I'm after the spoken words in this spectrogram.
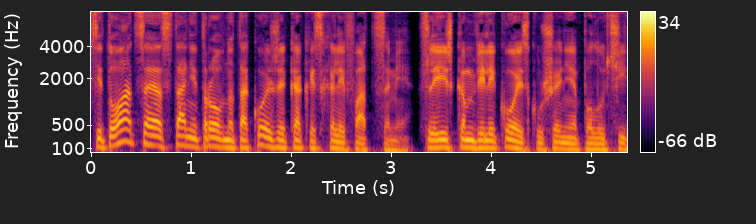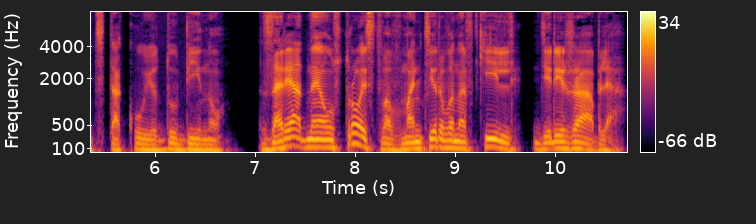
Ситуация станет ровно такой же, как и с халифатцами. Слишком велико искушение получить такую дубину. «Зарядное устройство вмонтировано в киль дирижабля»,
